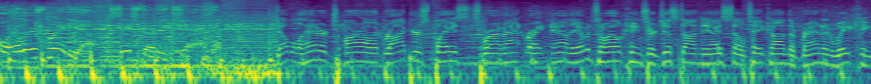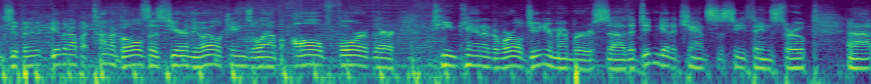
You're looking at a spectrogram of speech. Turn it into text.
Oilers Radio, 630 CHED. Doubleheader tomorrow at Rogers Place. It's where I'm at right now. The Edmonton Oil Kings are just on the ice. They'll take on the Brandon Wheat Kings, who've been giving up a ton of goals this year. And the Oil Kings will have all four of their Team Canada World Junior members uh, that didn't get a chance to see things through uh,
